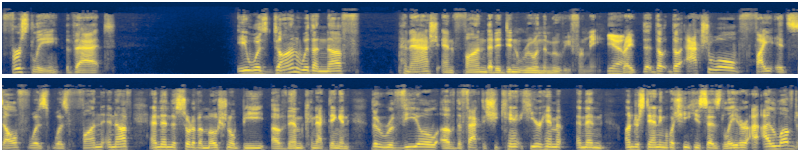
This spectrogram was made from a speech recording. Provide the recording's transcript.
firstly, that it was done with enough panache and fun that it didn't ruin the movie for me. Yeah. Right. The, the the actual fight itself was was fun enough, and then the sort of emotional beat of them connecting and the reveal of the fact that she can't hear him, and then understanding what she he says later. I, I loved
